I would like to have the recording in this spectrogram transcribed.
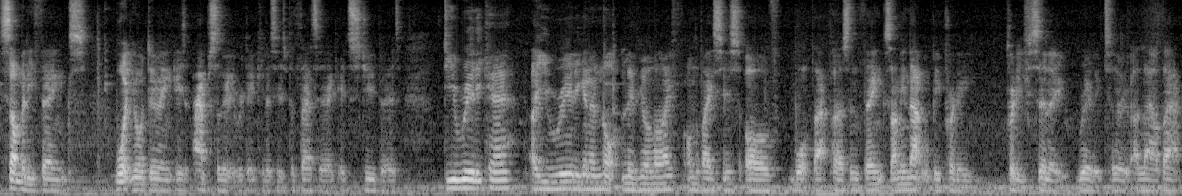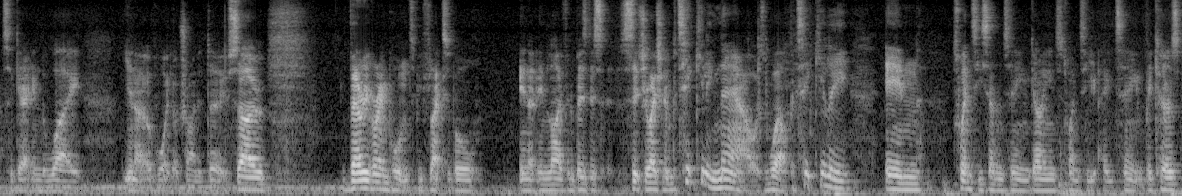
somebody thinks what you're doing is absolutely ridiculous, it's pathetic, it's stupid, do you really care? Are you really going to not live your life on the basis of what that person thinks? I mean, that would be pretty, pretty silly, really, to allow that to get in the way, you know, of what you're trying to do. So, very, very important to be flexible in, a, in life and business situation, and particularly now as well, particularly in 2017 going into 2018, because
